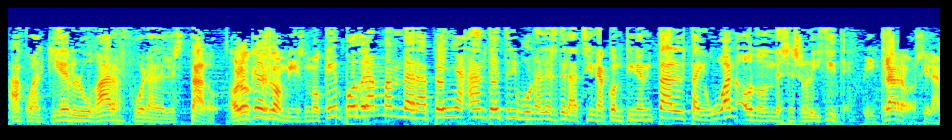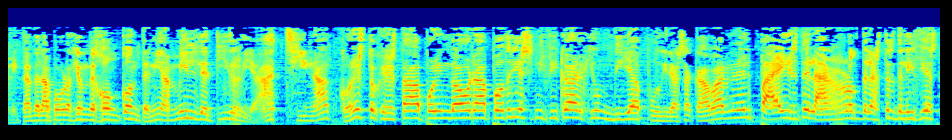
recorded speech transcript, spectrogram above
a cualquier lugar fuera del Estado. O lo que es lo mismo, que podrán mandar a Peña ante tribunales de la China continental, Taiwán o donde se solicite. Y claro, si la mitad de la población de Hong Kong tenía mil de tirria a China, con esto que se estaba poniendo ahora podría significar que un día pudieras acabar en el país del arroz de las tres delicias,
